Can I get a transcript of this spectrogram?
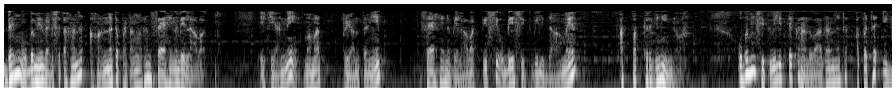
දැන් ඔබ මේ වැඩසටහන අහන්නට පටන් අරන් සෑහෙන වෙලාවක්. ඒ කියන්නේ මමත් ප්‍රියන්තනී සෑහෙන වෙලාවක් තිස්සේ ඔබේ සිතුවිලි දාමය අත්පත් කරගෙන ඉන්නවා. ඔබ මේ සිතුවිලිත් එක්ක රඳවා ගන්නට අපට ඉඩ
